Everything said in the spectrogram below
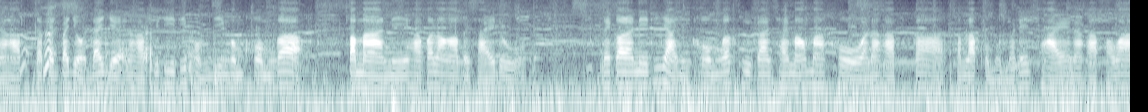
นะครับ จะเป็นประโยชน์ได้เยอะนะครับ วิธีที่ผมยิงคมๆก็ประมาณนี้ครับ ก็ลองเอาไปใช้ดู ในกรณีที่อยากยิงคมก็คือการใช้เมาส์มาโครนะครับ ก็สำหรับผมผมไม่ได้ใช้นะครับ เพราะว่า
